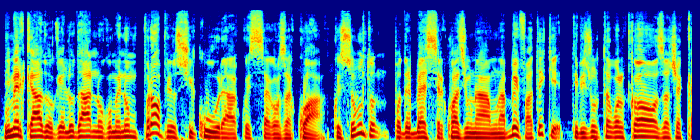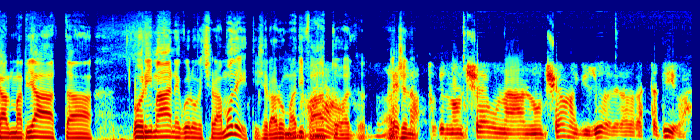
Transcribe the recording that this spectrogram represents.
di, mercato che lo danno come non proprio sicura questa cosa qua. A questo punto potrebbe essere quasi una, una beffa. A te che ti risulta qualcosa? C'è calma piatta? O rimane quello che ci eravamo detti? C'è la Roma di fatto? No, a, a esatto, che non c'è, una, non c'è una chiusura della trattativa.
